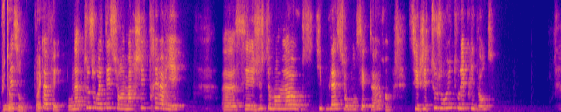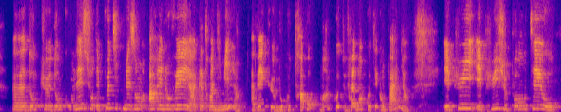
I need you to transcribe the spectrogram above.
plutôt maison, tout à fait. On a toujours été sur un marché très varié. Euh, c'est justement là où ce qui me plaît sur mon secteur, c'est que j'ai toujours eu tous les prix de vente. Euh, donc, euh, donc, on est sur des petites maisons à rénover à 90 000 avec beaucoup de travaux, hein, vraiment côté campagne. Et puis, et puis, je peux monter au,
